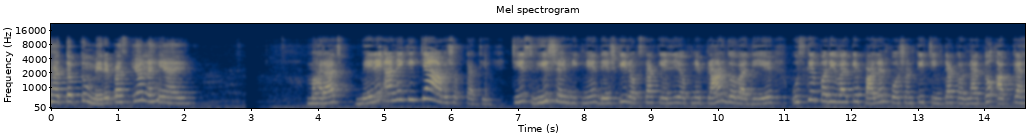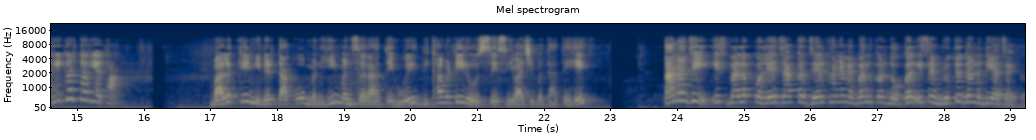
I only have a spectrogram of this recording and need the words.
था तब तुम मेरे पास क्यों नहीं आए? महाराज, मेरे आने की क्या आवश्यकता थी? जिस वीर सैनिक ने देश की रक्षा के लिए अपने प्राण गवा दिए, उसके परिवार के पालन पोषण की चिंता करना तो आपका ही कर्तव्य था। बालक की निडरता को मन ही मन सराहते हुए दिखावटी रोज से शिवाजी बताते हैं तानाजी इस बालक को ले जाकर जेल खाने में बंद कर दो, कल इसे मृत्यु दंड दिया जाएगा।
